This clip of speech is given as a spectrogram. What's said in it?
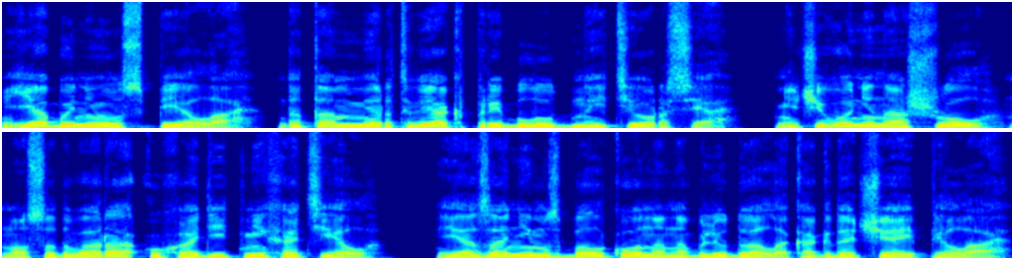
«Я бы не успела, да там мертвяк приблудный терся. Ничего не нашел, но со двора уходить не хотел. Я за ним с балкона наблюдала, когда чай пила.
